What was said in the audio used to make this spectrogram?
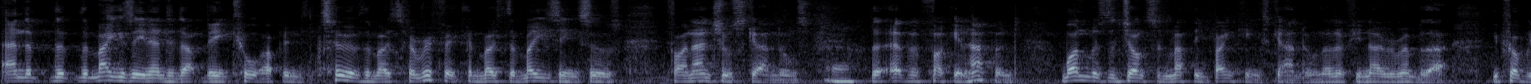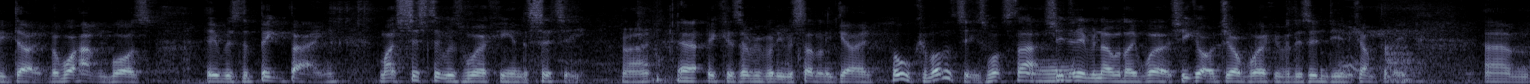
And the, the, the magazine ended up being caught up in two of the most horrific and most amazing sort of financial scandals that ever fucking happened. One was the Johnson Matthey banking scandal. I don't know if you know, remember that. You probably don't. But what happened was, it was the big bang. My sister was working in the city, right? Yeah. Because everybody was suddenly going, oh, commodities, what's that? She didn't even know what they were. She got a job working for this Indian company. Um,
